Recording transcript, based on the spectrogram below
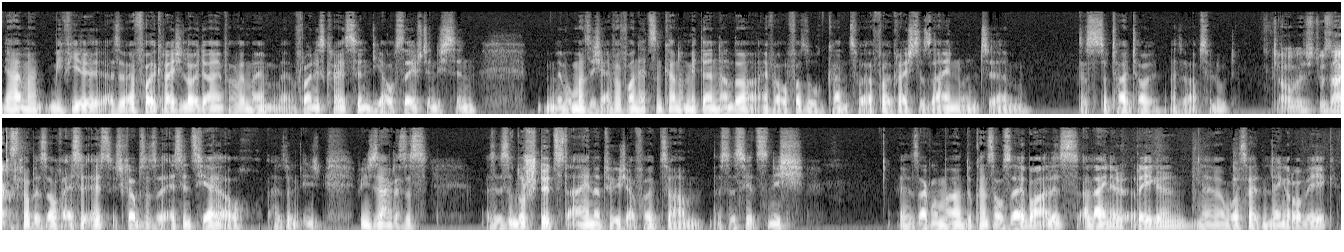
ja, man, wie viel, also erfolgreiche Leute einfach in meinem Freundeskreis sind, die auch selbstständig sind, ne, wo man sich einfach vernetzen kann und miteinander einfach auch versuchen kann, so erfolgreich zu sein. Und ähm, das ist total toll, also absolut. Glaube ich, du sagst. Ich glaube, das ist auch, ich glaube, das ist essentiell auch. Also ich will nicht sagen, dass es, also es unterstützt einen natürlich Erfolg zu haben. Das ist jetzt nicht, äh, sagen wir mal, du kannst auch selber alles alleine regeln, ne, aber es ist halt ein längerer Weg.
